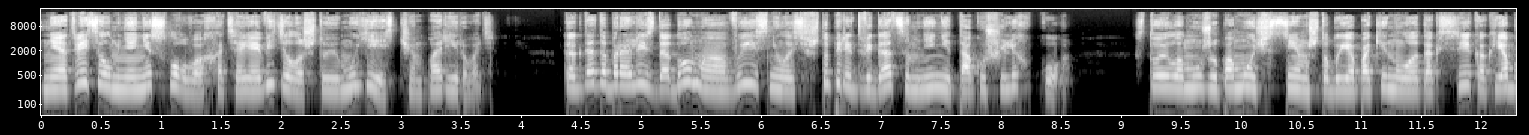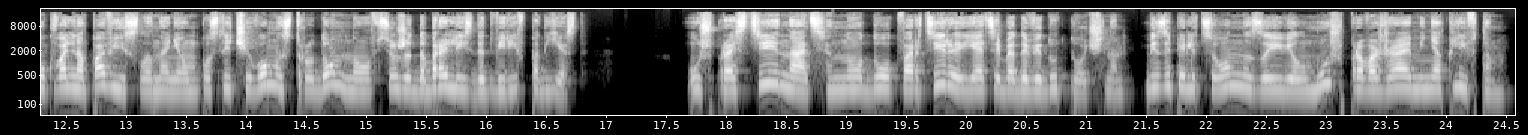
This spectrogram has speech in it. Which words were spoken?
Не ответил мне ни слова, хотя я видела, что ему есть чем парировать. Когда добрались до дома, выяснилось, что передвигаться мне не так уж и легко. Стоило мужу помочь с тем, чтобы я покинула такси, как я буквально повисла на нем, после чего мы с трудом, но все же добрались до двери в подъезд. «Уж прости, Надь, но до квартиры я тебя доведу точно», – безапелляционно заявил муж, провожая меня к лифтам.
